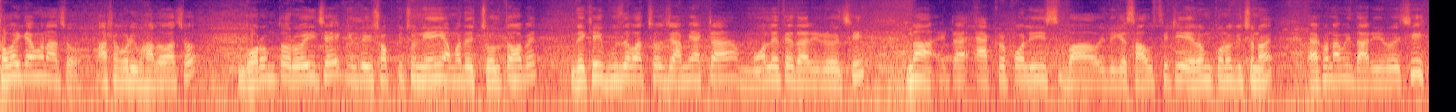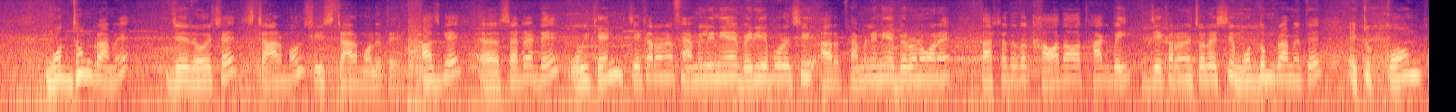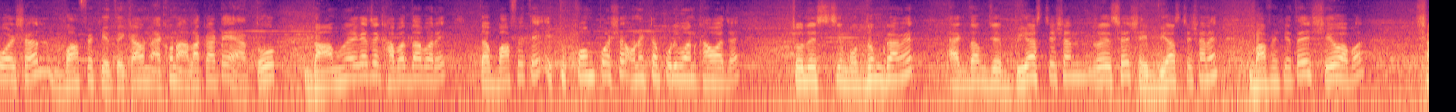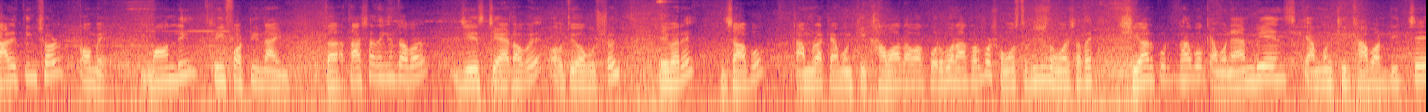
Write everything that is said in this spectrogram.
সবাই কেমন আছো? আশা করি ভালো আছো। গরম তো রয়েছে, কিন্তু এই সব কিছু নিয়েই আমাদের চলতে হবে। দেখেই বুঝতে পারছ যে আমি একটা মলেতে দাঁড়িয়ে রয়েছি। না, এটা অ্যাক্রোপলিস বা ওইদিকে সাউথ সিটি এরম কোনো কিছু নয়। এখন আমি দাঁড়িয়ে রয়েছি মধ্যম গ্রামে। যে রয়েছে স্টার মল, সেই স্টার মলেতে। আজকে স্যাটারডে, উইকেন্ড, যে কারণে ফ্যামিলি নিয়ে বেরিয়ে পড়েছি, আর ফ্যামিলি নিয়ে বেরোনো মানে তার সাথে তো খাওয়া দাওয়া থাকবেই। যে কারণে চলে এসেছি মধ্যম গ্রামেতে, একটু কম পয়সার বাফে খেতে, কারণ এখন আলাকাটে এত দাম হয়ে গেছে খাবার দাবারে, তা বাফেতে একটু কম পয়সা অনেকটা পরিমাণ খাওয়া যায়। চলে এসেছি মধ্যম গ্রামের, একদম যে বিয়া স্টেশন রয়েছে, সেই বিয়া স্টেশনে বাফে খেতে, সেও আবার সাড়ে তিনশোর কমে। অনলি থ্রি ফর্টি নাইন তা, তার সাথে কিন্তু আবার জিএসটি অ্যাড হবে, অতি অবশ্যই। এবারে যাব, আমরা কেমন কি খাওয়া দাওয়া করব, না করব, সমস্ত কিছু তোমার সাথে শেয়ার করতে থাকব, কেমন অ্যাম্বিয়েন্স কেমন কি খাবার দিচ্ছে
